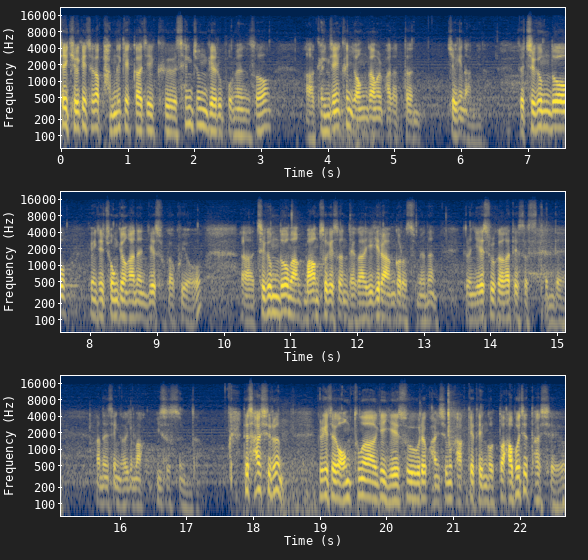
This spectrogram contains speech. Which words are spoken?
제 기억에 제가 밤늦게까지 그 생중계를 보면서 아, 굉장히 큰 영감을 받았던 기억이 납니다. 지금도 굉장히 존경하는 예술가고요. 아, 지금도 막 마음속에선 내가 이 길을 안 걸었으면은 그런 예술가가 됐었을 텐데 하는 생각이 막 있었습니다. 근데 사실은 그렇게 제가 엉뚱하게 예술에 관심을 갖게 된 것도 아버지 탓이에요.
